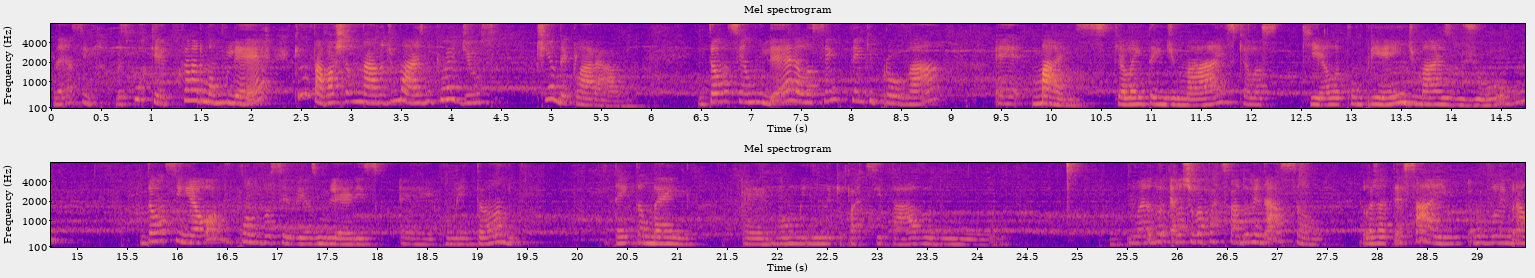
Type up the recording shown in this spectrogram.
né? Assim, mas por quê? Porque ela era uma mulher que não tava achando nada demais no que o Edilson tinha declarado. Então, assim, a mulher, ela sempre tem que provar é, mais, que ela entende mais, que ela, que ela compreende mais do jogo. Então, assim, é óbvio quando você vê as mulheres é, comentando, tem também é, uma menina que participava do. Não era do, ela chegou a participar do Redação. Ela já até saiu, eu não vou lembrar,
